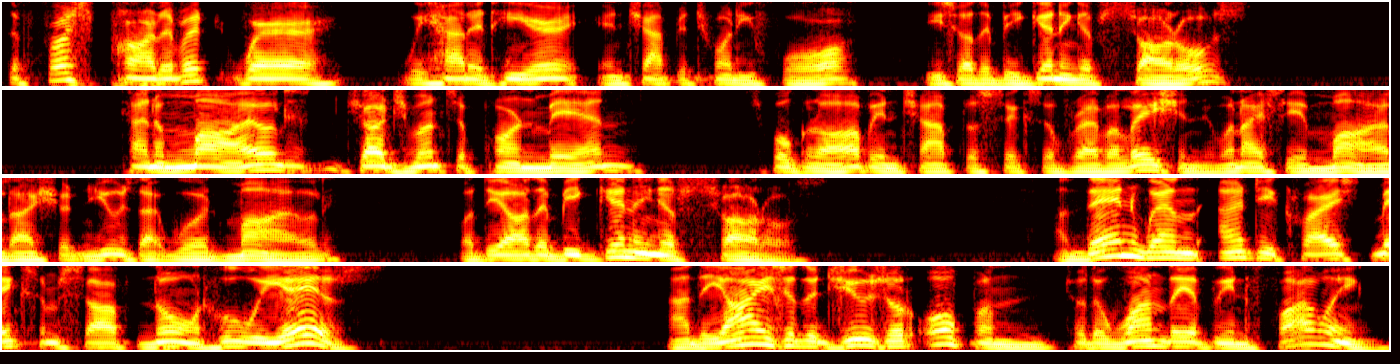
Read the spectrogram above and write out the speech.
the first part of it where we had it here in chapter 24. These are the beginning of sorrows, kind of mild judgments upon men spoken of in chapter 6 of Revelation. When I say mild, I shouldn't use that word mild, but they are the beginning of sorrows. And then when Antichrist makes himself known who he is, and the eyes of the Jews are opened to the one they have been following,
